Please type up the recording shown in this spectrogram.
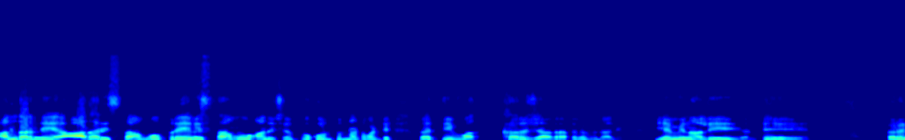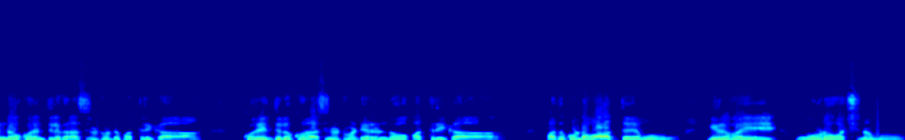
అందరినీ ఆదరిస్తాము ప్రేమిస్తాము అని చెప్పుకుంటున్నటువంటి ప్రతి ఒక్కరు జాగ్రత్తగా వినాలి. ఏం వినాలి అంటే రెండో కొరింతలకు రాసినటువంటి పత్రిక కొరింతలకు రాసినటువంటి రెండో పత్రిక పదకొండవ అధ్యాయము ఇరవై మూడో వచనము.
